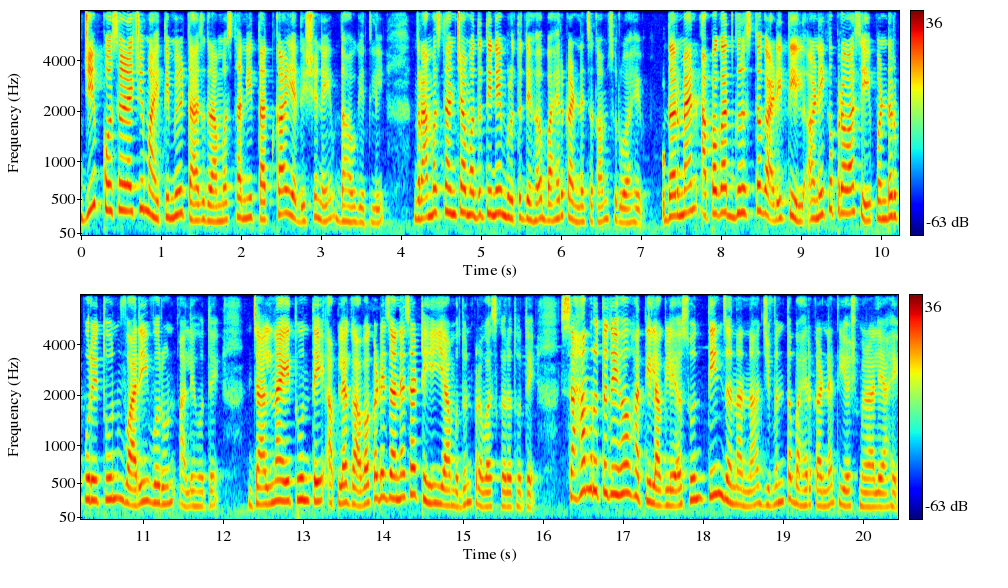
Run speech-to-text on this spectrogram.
जीप कोसळल्याची माहिती मिळताच ग्रामस्थांनी तात्काळ या दिशेने धाव घेतली. ग्रामस्थांच्या मदतीने मृतदेह बाहेर काढण्याचं काम सुरू आहे. दरम्यान अपघातग्रस्त गाडीतील अनेक प्रवासी पंढरपूर येथून वारीवरून आले होते. जालना येथून ते आपल्या गावाकडे जाण्यासाठी यामधून प्रवास करत होते. सहा मृतदेह हाती लागले असून तीन जणांना जिवंत बाहेर काढण्यात यश मिळाले आहे.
